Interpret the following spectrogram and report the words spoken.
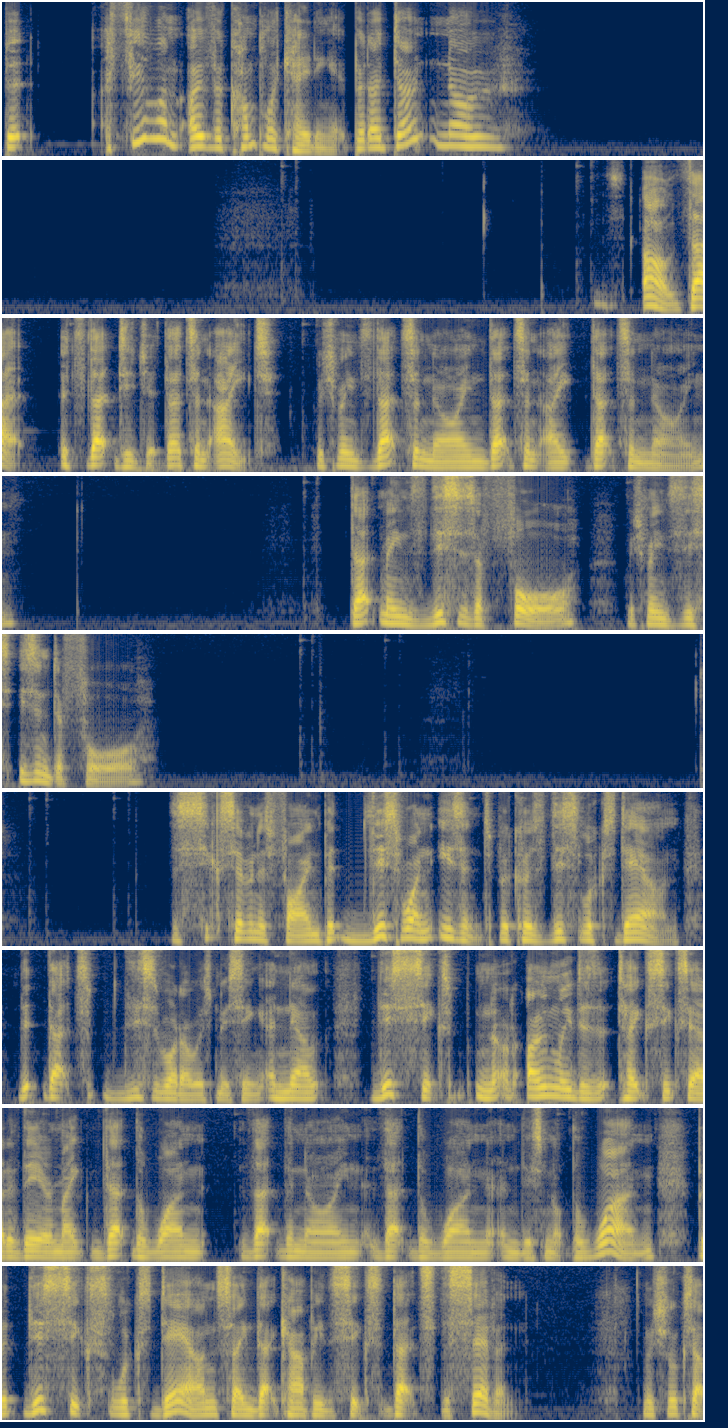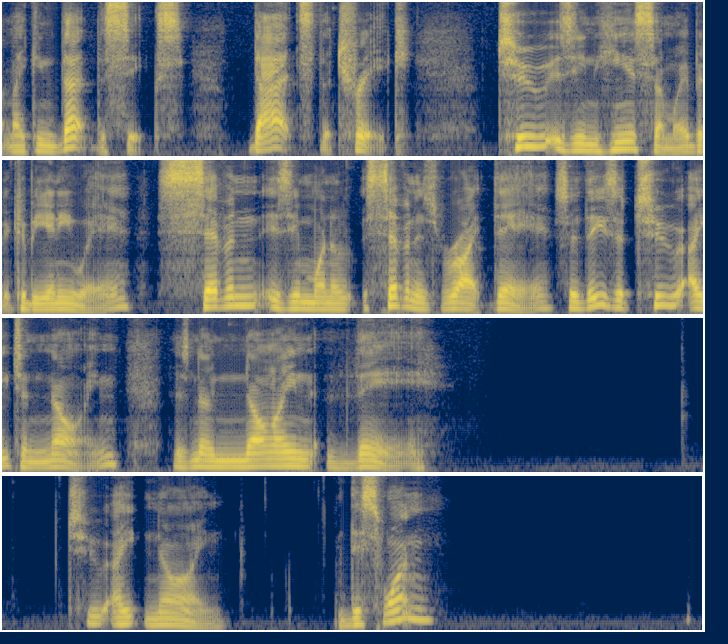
But I feel I'm overcomplicating it, but I don't know. Oh, that. It's that digit. That's an 8, which means that's a 9, that's an 8, that's a 9. That means this is a 4, which means this isn't a 4. The six seven is fine, but this one isn't because this looks down. That's this is what I was missing. And now this six not only does it take six out of there and make that the one, that the nine, that the one, and this not the one, but this six looks down, saying that can't be the six. That's the seven, which looks up making that the six. That's the trick. Two is in here somewhere, but it could be anywhere. Seven is in one of seven is right there. So these are two, eight, and nine. There's no nine there. 289. This one?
